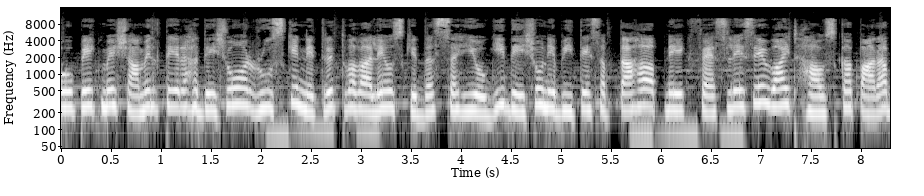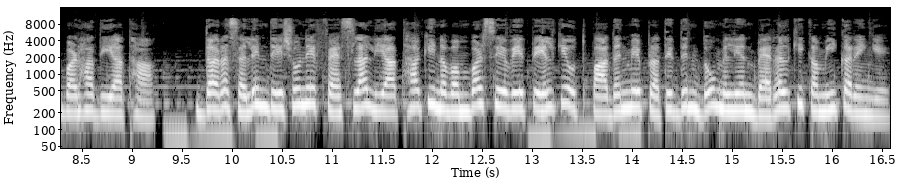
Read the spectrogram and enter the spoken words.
ओपेक में शामिल तेरह देशों और रूस के नेतृत्व वाले उसके दस सहयोगी देशों ने बीते सप्ताह अपने एक फैसले से व्हाइट हाउस का पारा बढ़ा दिया था। दरअसल इन देशों ने फैसला लिया था कि नवंबर से वे तेल के उत्पादन में प्रतिदिन दो मिलियन बैरल की कमी करेंगे।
